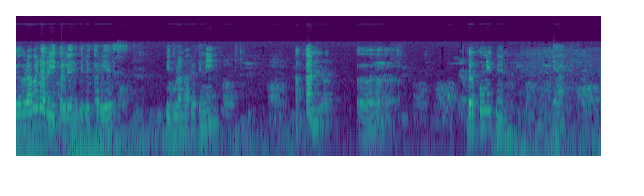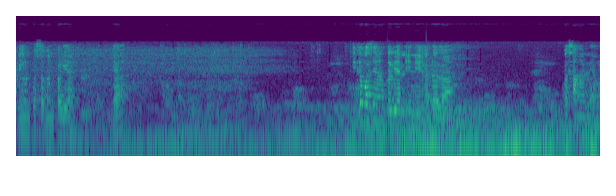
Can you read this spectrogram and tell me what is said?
Beberapa dari kalian jadi karies di bulan Maret ini akan uh, berkomitmen ya dengan pasangan kalian ya. Jika pasangan kalian ini adalah pasangan yang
